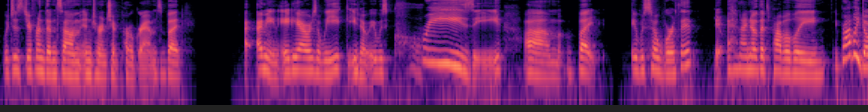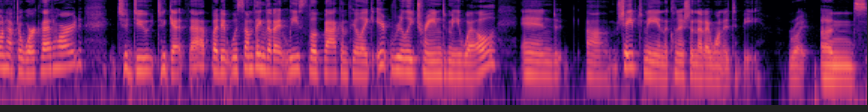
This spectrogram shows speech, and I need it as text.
which is different than some internship programs. But I- mean, 80 hours a week, you know, it was crazy. Um, but it was so worth it. And I know that's probably, you probably don't have to work that hard to do, to get that. But it was something that I at least look back and feel like it really trained me well and um, shaped me in the clinician that I wanted to be. Right. And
